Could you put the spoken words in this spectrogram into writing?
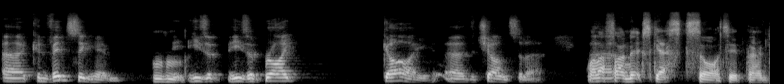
uh, convincing him. Mm-hmm. He's a he's a bright guy, uh, the chancellor. Well, that's uh, our next guest sorted then.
